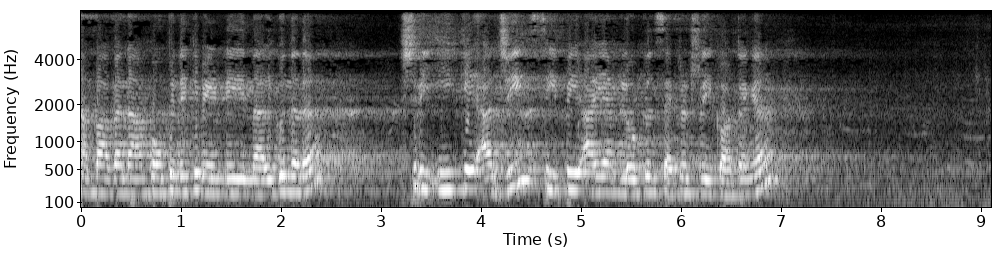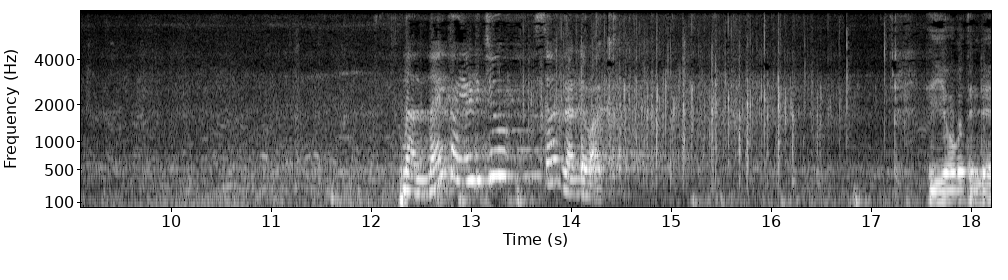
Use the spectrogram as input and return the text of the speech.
സംഭാവന ഹോപ്പിലേക്ക് വേണ്ടി നൽകുന്നത് Shri E K Aji C P I M local secretary Kottangal. നന്നായി കൈയടിക്കൂ. സർ രണ്ട് വാക്ക്. ഈ യോഗത്തിന്റെ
